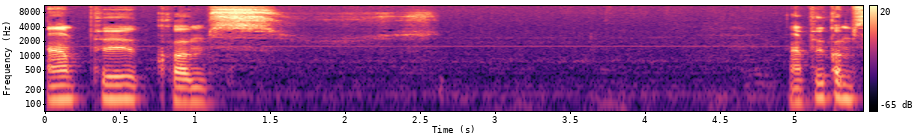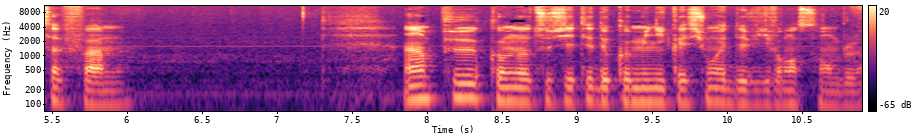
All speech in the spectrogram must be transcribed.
un peu comme un peu comme sa femme, un peu comme notre société de communication et de vivre ensemble.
